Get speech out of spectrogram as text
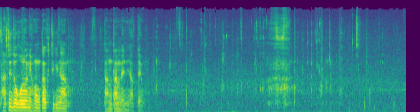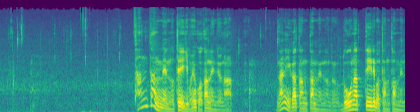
立ちどころに本格的な担々麺になったよ担々麺の定義もよくわかんないんだよな何が担々麺なんだろうどうなっていれば担々麺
